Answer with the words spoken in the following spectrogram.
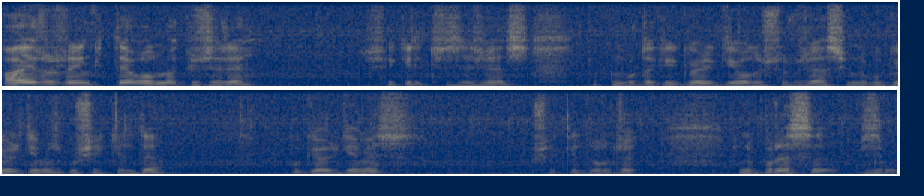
ayrı renkte olmak üzere şekil çizeceğiz. Bakın buradaki gölgeyi oluşturacağız. Şimdi bu gölgemiz bu şekilde. Bu gölgemiz bu şekilde olacak. Şimdi burası bizim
